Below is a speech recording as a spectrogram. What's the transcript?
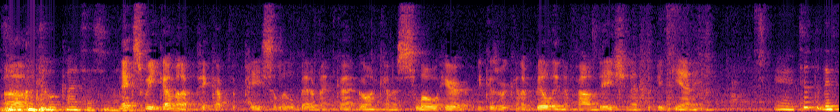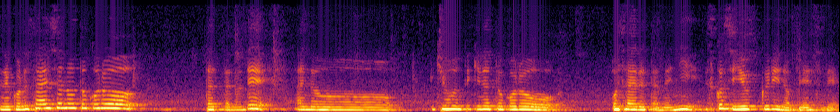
そのことを感謝します Next week, I'm going to pick up the pace a little bit. I've been kind of going kind of slow here because we're kind of building a foundation at the beginning. えーちょっとですねこの最初のところだったので、あのー基本的なところを抑えるために少しゆっくりのペースで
